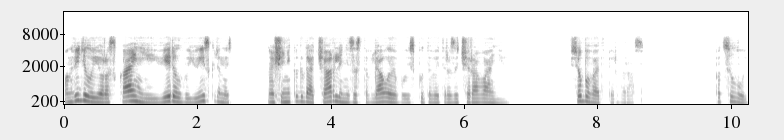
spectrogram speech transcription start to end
Он видел ее раскаяние и верил в ее искренность, но еще никогда Чарли не заставляла его испытывать разочарование. Все бывает в первый раз. Поцелуй.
